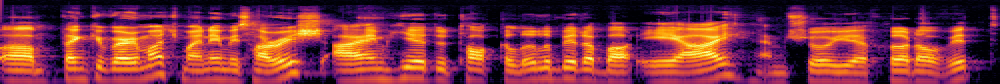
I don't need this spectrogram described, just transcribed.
um, thank you very much. My name is Harish. I am here to talk a little bit about AI. I'm sure you have heard of it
